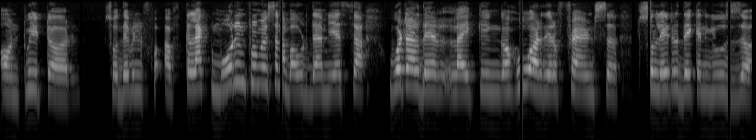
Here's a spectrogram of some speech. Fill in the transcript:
on twitter so they will collect more information about them. Yes what are their liking? Who are their friends? So later they can use uh,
